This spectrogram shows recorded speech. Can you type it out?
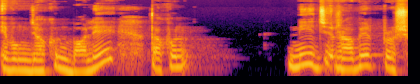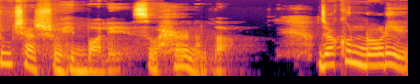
এবং যখন বলে, তখন নিজ রবের প্রশংসার সহিত বলে। সোহান আল্লাহ যখন নড়ে,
